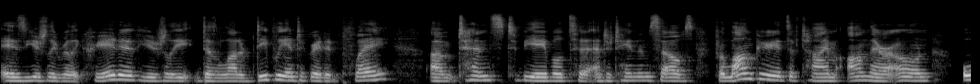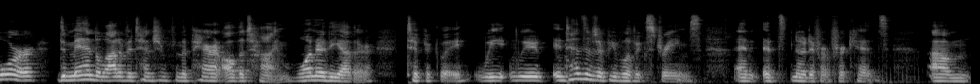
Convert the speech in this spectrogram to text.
is usually really creative, usually does a lot of deeply integrated play, um, tends to be able to entertain themselves for long periods of time on their own or demand a lot of attention from the parent all the time one or the other typically. We we intensives are people of extremes and it's no different for kids. Um,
